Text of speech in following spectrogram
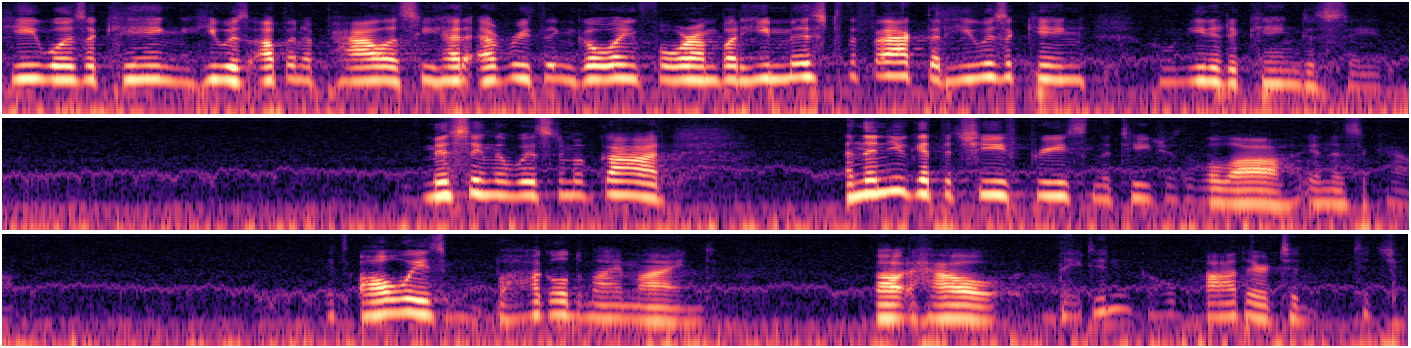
he was a king. He was up in a palace. He had everything going for him, but he missed the fact that he was a king who needed a king to save him. Missing the wisdom of God. And then you get the chief priests and the teachers of the law in this account. It's always boggled my mind about how they didn't go bother to, to check.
